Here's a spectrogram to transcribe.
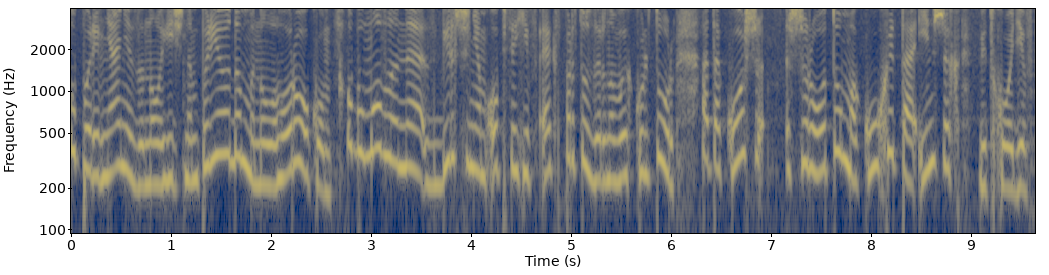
у порівнянні з аналогічним періодом минулого року. Обумовлене збільшенням обсягів експорту зернових культур, а також шроту, макухи та інших відходів.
